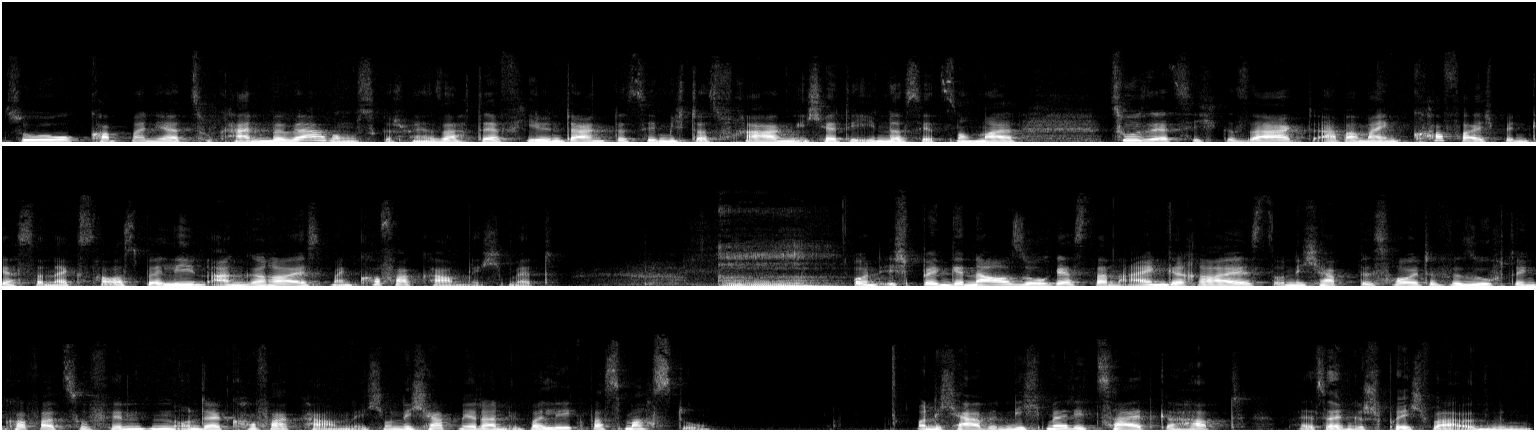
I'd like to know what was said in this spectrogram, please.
so kommt man ja zu keinem Bewerbungsgespräch. Er sagt er, vielen Dank, dass Sie mich das fragen. Ich hätte Ihnen das jetzt nochmal zusätzlich gesagt, aber mein Koffer, ich bin gestern extra aus Berlin angereist, mein Koffer kam nicht mit. Ah. Und ich bin genauso gestern eingereist und ich habe bis heute versucht, den Koffer zu finden und der Koffer kam nicht. Und ich habe mir dann überlegt, was machst du? Und ich habe nicht mehr die Zeit gehabt, weil sein Gespräch war irgendwie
